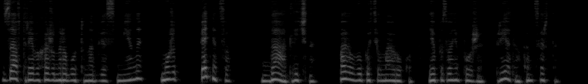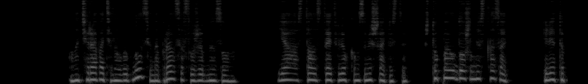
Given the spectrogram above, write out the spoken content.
Завтра я выхожу на работу на две смены. Может, в пятницу? Да, отлично. Павел выпустил мою руку. Я позвоню позже. Приятного концерта. Он очаровательно улыбнулся и направился в служебную зону. Я осталась стоять в легком замешательстве. Что Павел должен мне сказать? Или это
